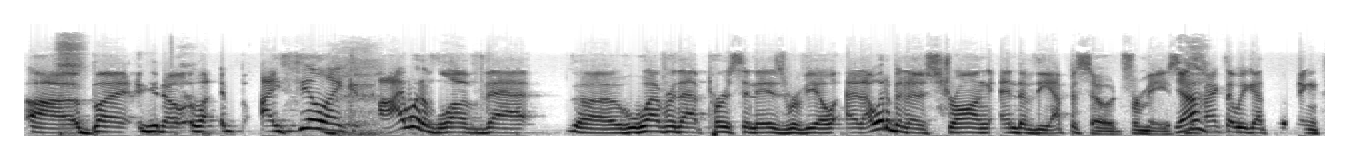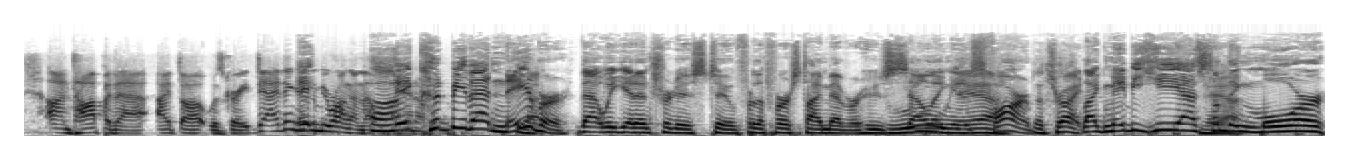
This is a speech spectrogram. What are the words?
Uh, but, you know, I feel like I would have loved that. Uh, whoever that person is reveal and that would have been a strong end of the episode for me so Yeah. the fact that we got something on top of that i thought was great i think you're gonna be wrong on that one. it could be that neighbor that we get introduced to for the first time ever who's selling his farm. that's right. Like maybe he has something Yeah. more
